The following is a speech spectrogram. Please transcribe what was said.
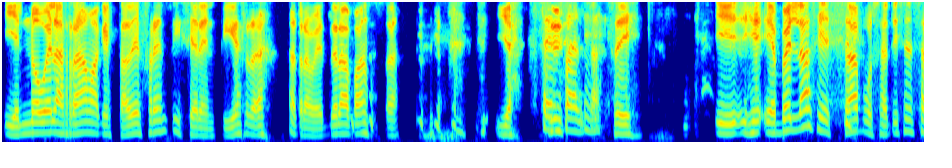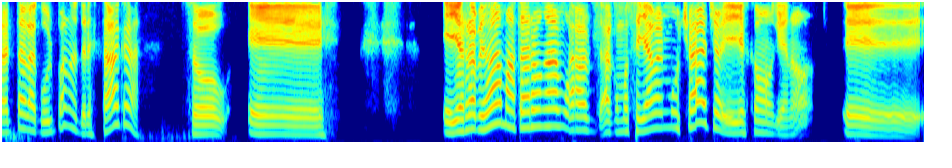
Y él no ve la rama que está de frente y se la entierra a través de la panza. Ya, Se salta. sí. Y, y es verdad, si el sapo salta y se ensarta, la culpa no de la estaca. So, eh, ellos rápido ah, mataron a, a, se llama el muchacho, y ellos como que no. eh,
